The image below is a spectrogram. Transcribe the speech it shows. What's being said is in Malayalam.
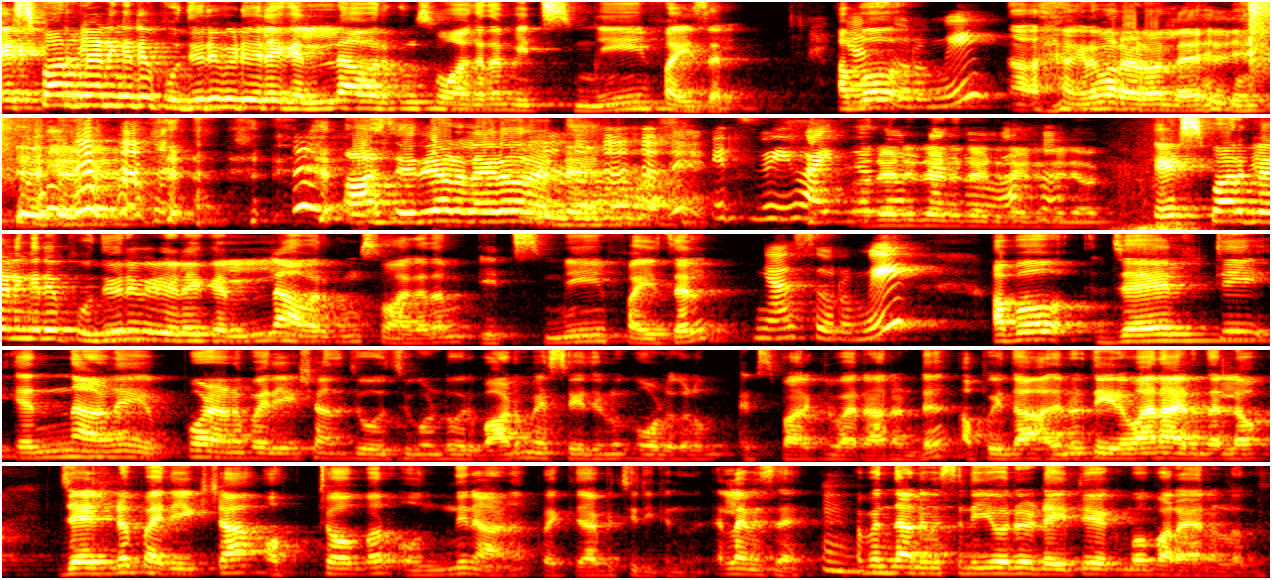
എക്സ്പാർക്ക് ലേണിംഗിന്റെ പുതിയൊരു വീഡിയോയിലേക്ക് എല്ലാവർക്കും സ്വാഗതം. ഇറ്റ്സ് മീ ഫൈസൽ അപ്പോ അങ്ങനെ പറയണോ അല്ലേ ആ ശരിയാണല്ലേ അങ്ങനെ പറയണ്ടേ? റെഡി എക്സ്പാർക്ക് ലേണിംഗിന്റെ പുതിയൊരു വീഡിയോയിലേക്ക് എല്ലാവർക്കും സ്വാഗതം. ഇറ്റ്സ് മീ ഫൈസൽ ഞാൻ സുറുമി അപ്പോ ജെ എൽ ടി എന്നാണ് എപ്പോഴാണ് പരീക്ഷ എന്ന് ചോദിച്ചുകൊണ്ട് ഒരുപാട് മെസ്സേജുകളും കോളുകളും എക്സ്പാർക്കിൽ വരാറുണ്ട്. അപ്പോൾ ഇതാ അതിനൊരു തീരുമാനമായിരുന്നല്ലോ. ജെ എൽ ടിയുടെ പരീക്ഷ ഒക്ടോബർ ഒന്നിനാണ് പ്രഖ്യാപിച്ചിരിക്കുന്നത്. അല്ലേ മിസ്സേ? അപ്പൊ എന്താണ് മിസ്സിന് ഈ ഒരു ഡേറ്റ് കേൾക്കുമ്പോൾ പറയാനുള്ളത്?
